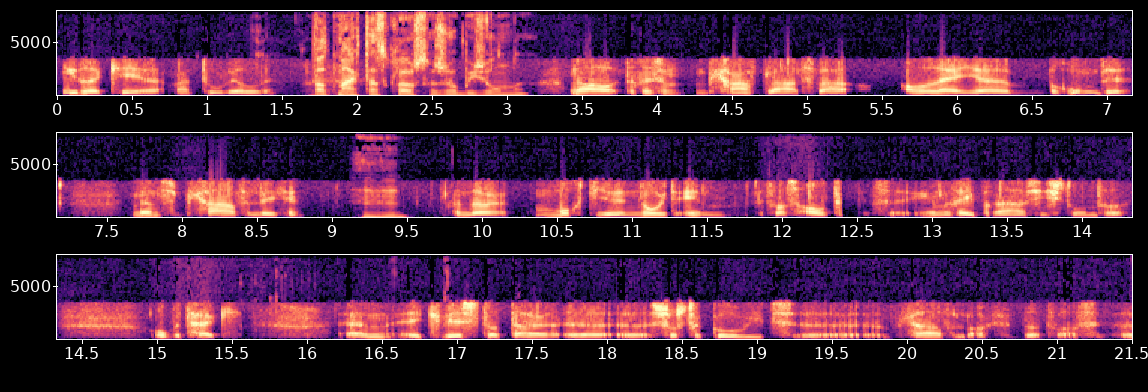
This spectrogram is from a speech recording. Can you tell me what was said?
iedere keer naartoe wilde. Wat maakt dat klooster zo bijzonder? Nou, er is een begraafplaats waar allerlei eh, beroemde mensen begraven liggen. En daar mocht je nooit in. Het was altijd eh, in reparatie stond er op het hek. En ik wist dat daar eh eh, Shostakovich eh, begraven lag. Dat was eh,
